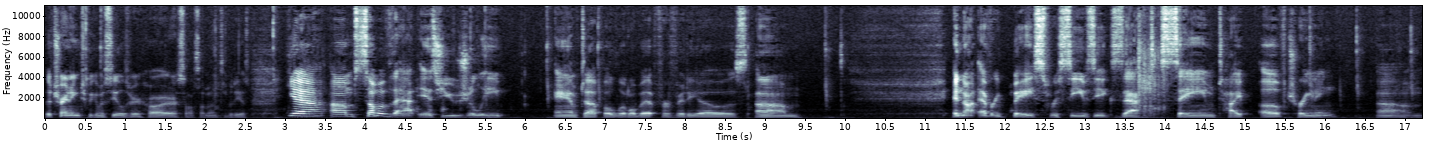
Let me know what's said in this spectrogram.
The training to become a SEAL is very hard. I saw some of the videos. Yeah, um, some of that is usually amped up a little bit for videos. Um, and not every base receives the exact same type of training. Um,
